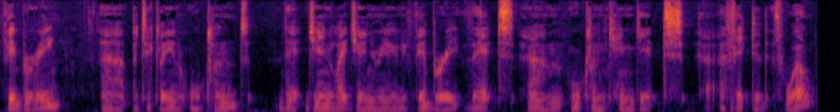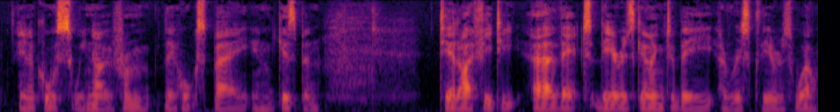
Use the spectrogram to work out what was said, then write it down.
February, uh, particularly in Auckland, that Jan- late January, early February, that um, Auckland can get uh, affected as well. And of course, we know from the Hawke's Bay and Gisborne Te Tairāwhiti, uh, that there is going to be a risk there as well.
